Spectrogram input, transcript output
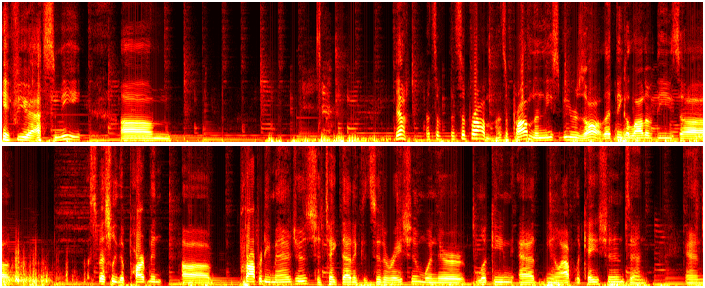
if you ask me um yeah that's a that's a problem that's a problem that needs to be resolved i think a lot of these uh especially the apartment uh property managers should take that in consideration when they're looking at you know applications and and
